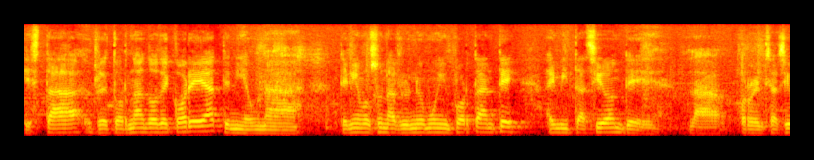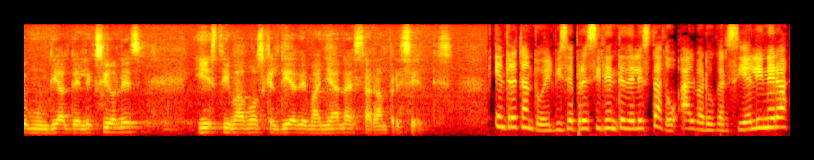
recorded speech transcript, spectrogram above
está retornando de Corea, teníamos una reunión muy importante a invitación de la Organización Mundial de Elecciones y estimamos que el día de mañana estarán presentes. Entre tanto, el vicepresidente del Estado, Álvaro García Linera,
